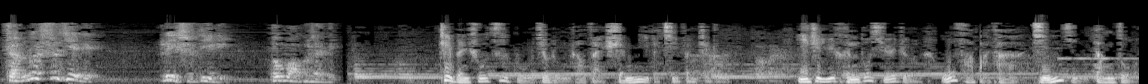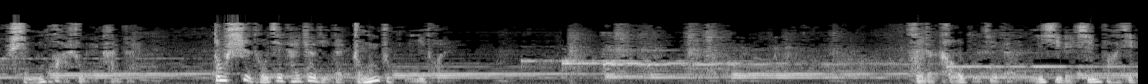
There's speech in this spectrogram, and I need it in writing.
整个世界的历史地理都包括在内。这本书自古就笼罩在神秘的气氛之中，以至于很多学者无法把它仅仅当作神话书来看待，都试图揭开这里的种种谜团。随着考古界的一系列新发现，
